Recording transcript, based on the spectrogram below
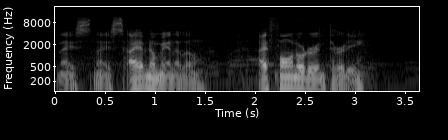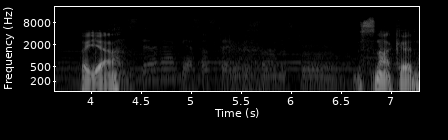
Nice, nice. I have no mana though. I have Fallen Order in 30. But yeah. This is not good.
